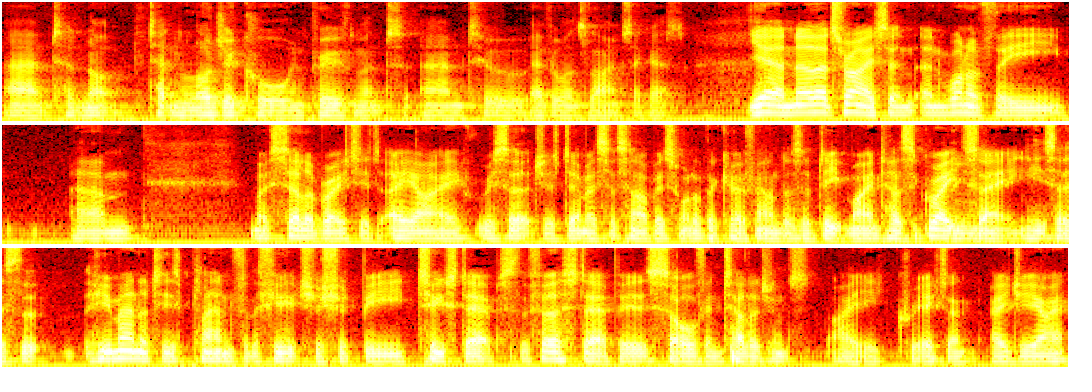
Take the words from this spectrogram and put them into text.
uh, te- not technological improvement um, to everyone's lives. I guess. Yeah, no, that's right, and and one of the um, most celebrated AI researchers, Demis Hassabis, one of the co-founders of DeepMind, has a great mm. saying. He says that humanity's plan for the future should be two steps. The first step is solve intelligence, i.e., create an AGI,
